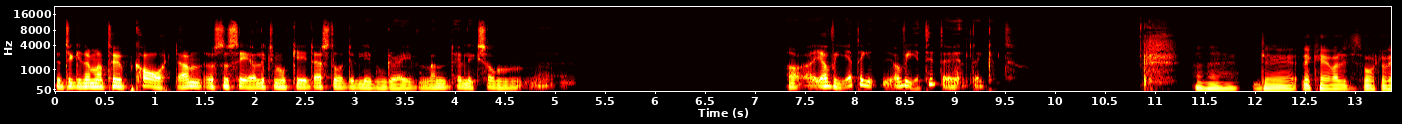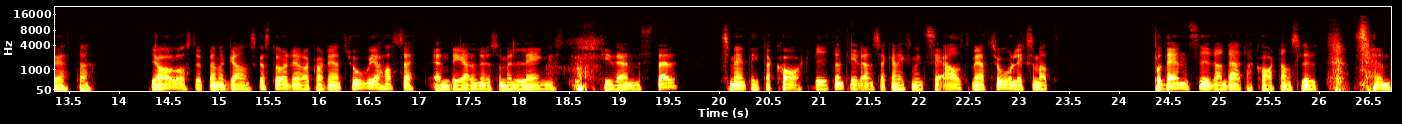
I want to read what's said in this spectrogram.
Jag tycker när man tar upp kartan och så ser jag liksom okej, okay, där står det Limgrave, men det är liksom... Uh, jag vet, jag vet inte helt enkelt. Ja, nej, det, det kan ju vara lite svårt att veta. Jag har låst upp en ganska stora del av kartan. Jag tror jag har sett en del nu som är längst upp till vänster. Som jag inte hittar kartbiten till än så jag kan liksom inte se allt men jag tror liksom att på den sidan där tar kartan slut. sen,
